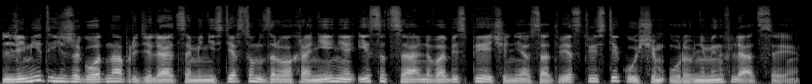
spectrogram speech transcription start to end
Лимит ежегодно определяется Министерством здравоохранения и социального обеспечения в соответствии с текущим уровнем инфляции.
